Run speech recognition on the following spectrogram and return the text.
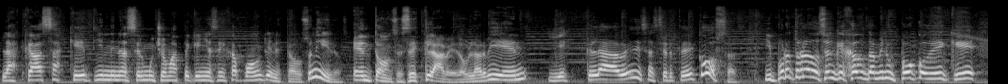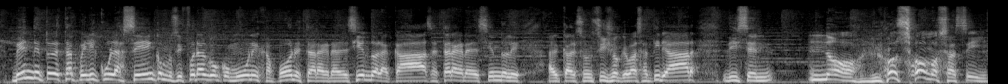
las casas que tienden a ser mucho más pequeñas en Japón que en Estados Unidos. Entonces es clave doblar bien y es clave deshacerte de cosas. Y por otro lado se han quejado también un poco de que vende toda esta película Zen como si fuera algo común en Japón, estar agradeciendo a la casa, estar agradeciéndole al calzoncillo que vas a tirar. Dicen, no, no somos así.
